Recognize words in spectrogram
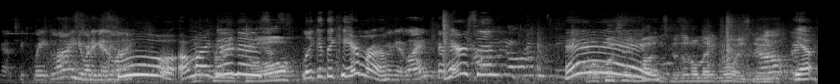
You gotta take, wait in line. You wanna get in line? Ooh, oh my goodness. cool. Look at the You wanna camera. get in line? Here. Harrison. Don't push these buttons because it'll make noise, dude. No, Yep,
